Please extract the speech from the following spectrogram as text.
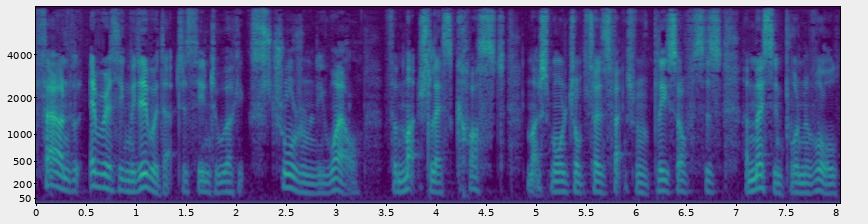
Found everything we did with that just seemed to work extraordinarily well for much less cost, much more job satisfaction for police officers, and most important of all,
